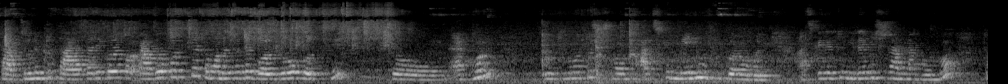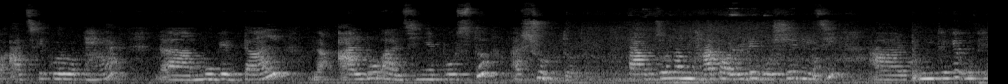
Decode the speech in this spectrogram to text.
তার জন্য একটু তাড়াতাড়ি করে কাজও করছে, তোমাদের সাথে গল্পও করছি। তো, এখন প্রথমত সব আজকে মেনু কী করব বলি? আজকে যেহেতু নিরামিষ রান্না করব, তো আজকে করব ভাত মুগের ডাল, আলু আর ঝিঙে পোস্ত আর শুক্তো। তার জন্য আমি ভাত অলরেডি বসিয়ে দিয়েছি। আর ঘুম থেকে উঠে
